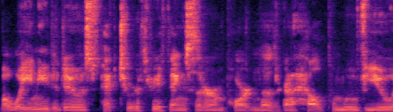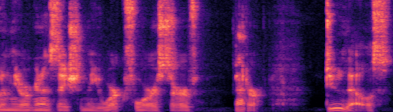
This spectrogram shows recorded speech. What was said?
But what you need to do is pick two or three things that are important that are going to help move you and the organization that you work for or serve better. Do those,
